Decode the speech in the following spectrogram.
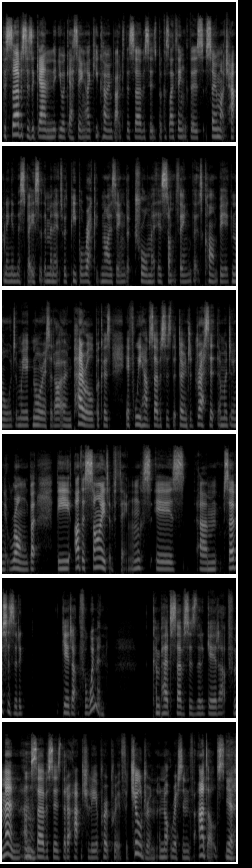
the services again that you are getting. I keep coming back to the services because I think there's so much happening in this space at the minute with people recognizing that trauma is something that can't be ignored and we ignore it at our own peril because if we have services that don't address it, then we're doing it wrong. But the other side of things is um, services that are geared up for women compared to services that are geared up for men and services that are actually appropriate for children and not written for adults. yes.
